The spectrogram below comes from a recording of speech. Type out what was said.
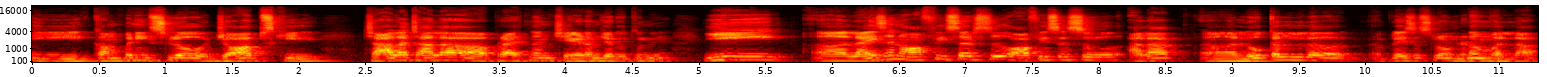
ఈ కంపెనీస్లో జాబ్స్కి చాలా చాలా ప్రయత్నం చేయడం జరుగుతుంది. ఈ లైజన్ ఆఫీసర్స్ ఆఫీసెస్ అలా లోకల్ ప్లేసెస్లో ఉండడం వల్ల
